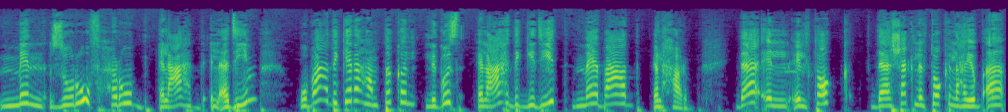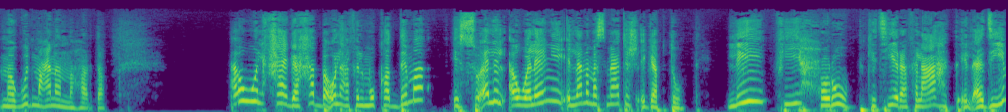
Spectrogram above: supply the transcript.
من ظروف حروب العهد القديم وبعد كده هنتقل لجزء العهد الجديد ما بعد الحرب. ده ال- التوك ده شكل التوك اللي هيبقى موجود معانا النهارده. أول حاجة حابة أقولها في المقدمة السؤال الأولاني اللي أنا ما سمعتش إجابته. ليه في حروب كتيرة في العهد القديم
